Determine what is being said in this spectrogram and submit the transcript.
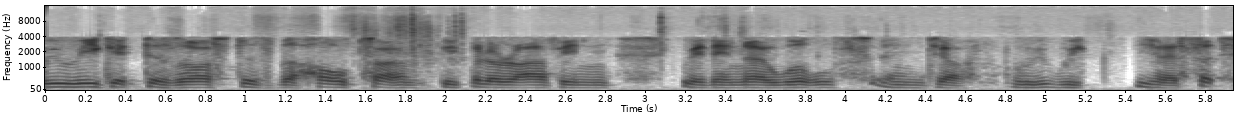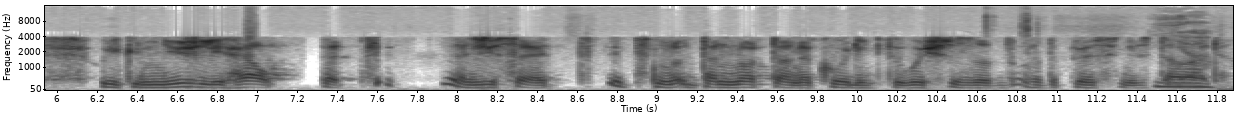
we, we get disasters the whole time. People arrive in where there are no wills, and yeah, we, we you know so we can usually help, but as you said, it's not done, not done according to the wishes of, of the person who's died. Yeah.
